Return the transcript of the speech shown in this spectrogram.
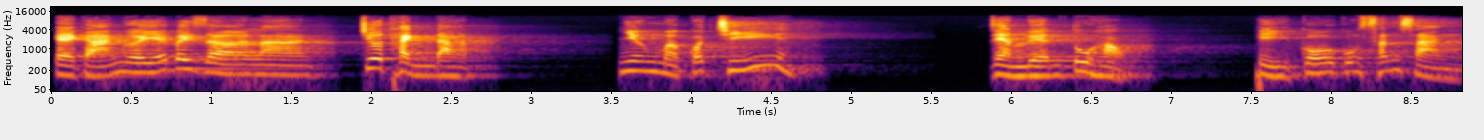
Kể cả người ấy bây giờ là chưa thành đạt nhưng mà có trí rèn luyện tu học thì cô cũng sẵn sàng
